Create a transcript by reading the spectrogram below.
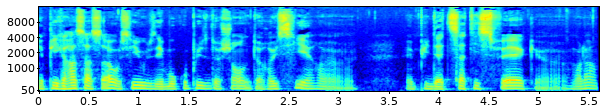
Et puis grâce à ça aussi, vous avez beaucoup plus de chances de réussir et puis d'être satisfait que voilà.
